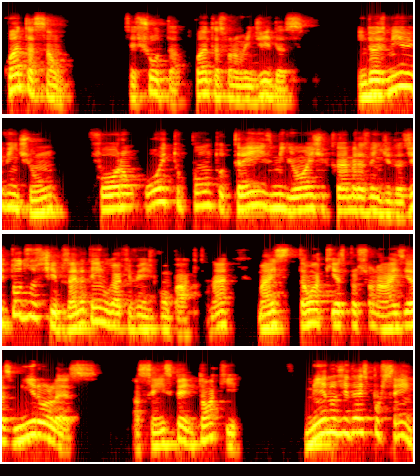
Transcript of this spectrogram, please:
quantas são? Você chuta quantas foram vendidas? Em 2021, foram 8,3 milhões de câmeras vendidas, de todos os tipos. Ainda tem lugar que vende compacta, né? Mas estão aqui as profissionais e as mirrorless, as sem espelho, estão aqui. Menos de 10%.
